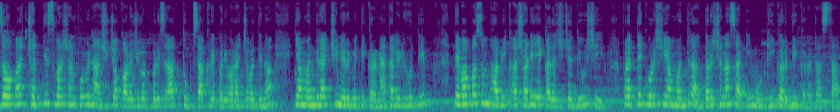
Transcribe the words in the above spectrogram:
जवळपास छत्तीस वर्षांपूर्वी नाशिकच्या कॉलेज रोड परिसरात तुपसाखरे परिवाराच्या वतीनं या मंदिराची निर्मिती करण्यात आलेली होती. तेव्हापासून भाविक आषाढी एकादशीच्या दिवशी प्रत्येक वर्षी या मंदिरात दर्शनासाठी मोठी गर्दी करत असतात.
